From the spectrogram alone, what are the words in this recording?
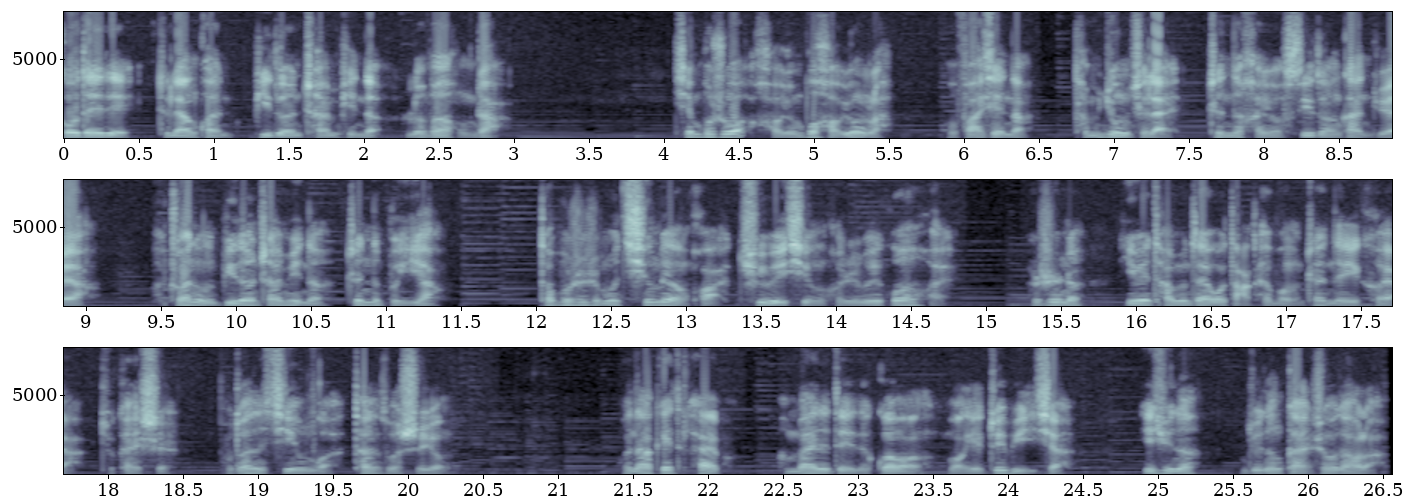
GoDaddy 这两款 B 端产品的轮番轰炸。先不说好用不好用了，我发现呢，他们用起来真的很有 C 端感觉呀，和传统的 B 端产品呢真的不一样。倒不是什么轻量化、趣味性和人为关怀，而是呢，因为他们在我打开网站那一刻呀，就开始不断的吸引我探索使用。我拿 GitLab 和 Mady 的官网网页对比一下，也许呢。你就能感受到了。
